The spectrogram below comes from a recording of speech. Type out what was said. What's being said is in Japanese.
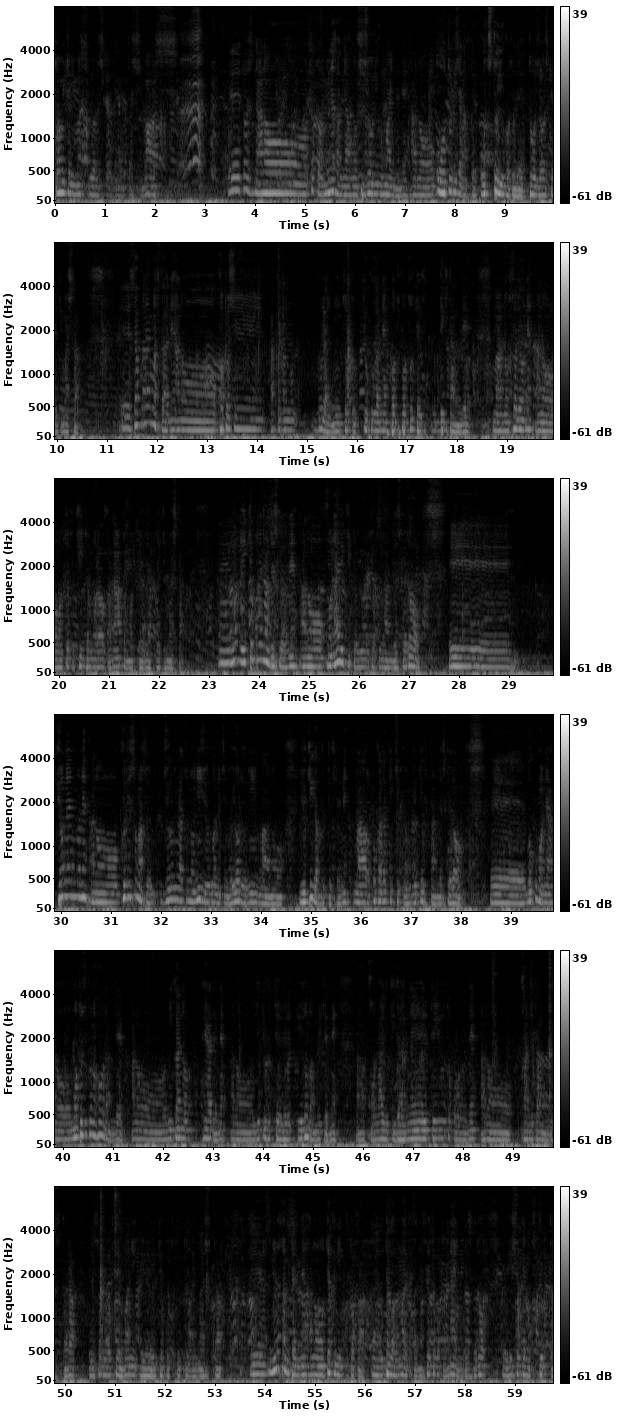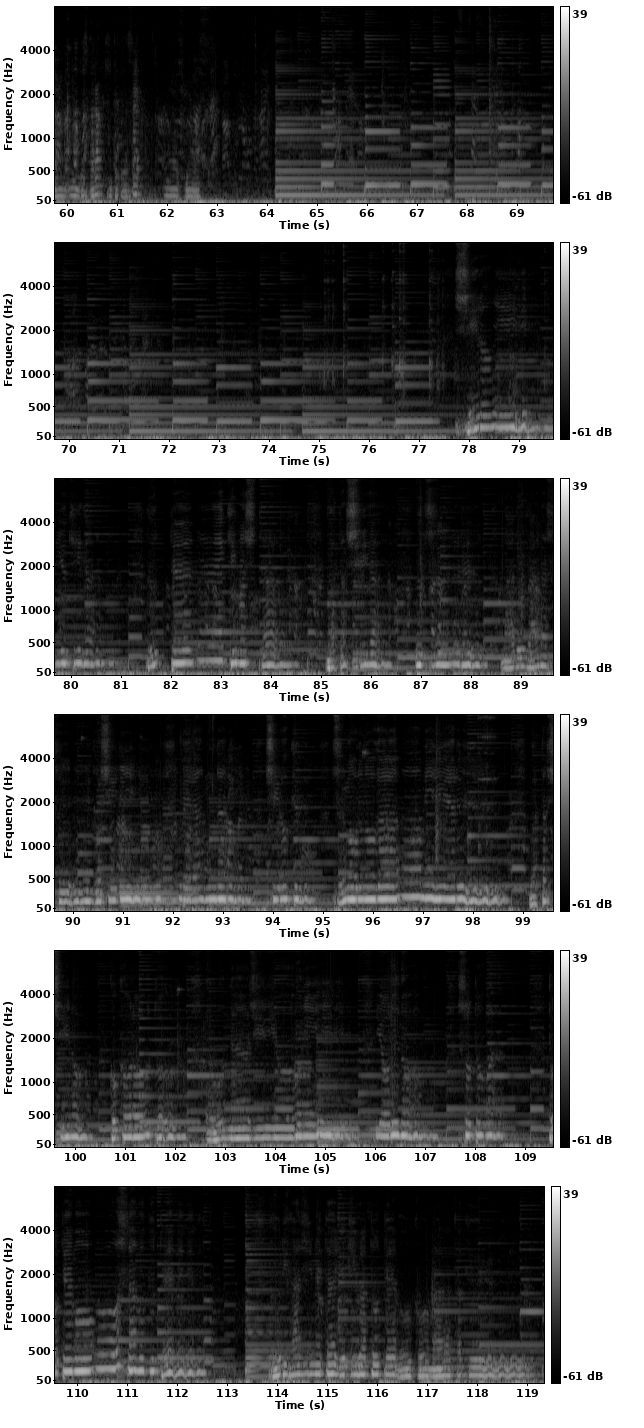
富と言います。よろしくお願いいたします。えーとですね、あのーちょっと皆さんね、あの非常にうまいんでね、あのー大鳥じゃなくて、オチということで登場してきました。えー昨年末からね、あの今年明けるぐらいにちょっと曲がね、ポツポツってできたんで、まあ、あのそれをね、あのちょっと聴いてもらおうかなと思ってやってきました。えーまず1曲目なんですけどね「あの粉雪」という曲なんですけど、えー去年のね、あのクリスマス12月の25日の夜に、まあ、あの雪が降ってきてね、まあ、岡崎地区雪降ったんですけど、えー僕もねあの元宿の方なんで、あの2階の部屋でね、あの雪降っているのを見てねあこんな雪だねっていうところをね、あの感じたものですから、えーそれをテーマに、えー曲を作ってみました、えー皆さんみたいにねあのテクニックとか、え歌がうまいとかねそういったことはないんですけど、え一生懸命作ったものですから聴いてください。お願いします。ガラス越しにベランダに白く積もるのが見える私の心と同じように夜の外はとても寒くて降り始めた雪はとても細かく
